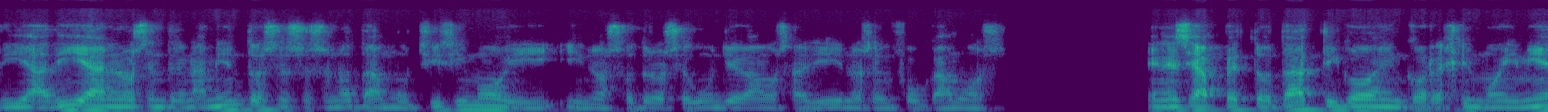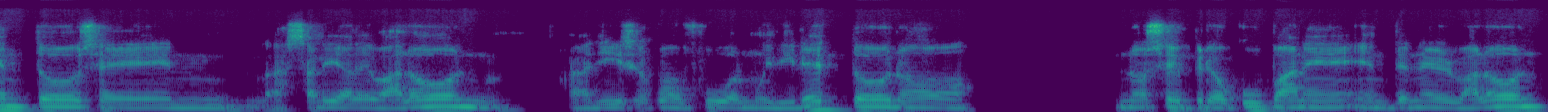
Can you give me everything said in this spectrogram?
día a día en los entrenamientos, eso se nota muchísimo y, nosotros según llegamos allí nos enfocamos en ese aspecto táctico, en corregir movimientos, en la salida de balón. Allí se juega un fútbol muy directo, no, no se preocupan en tener el balón.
